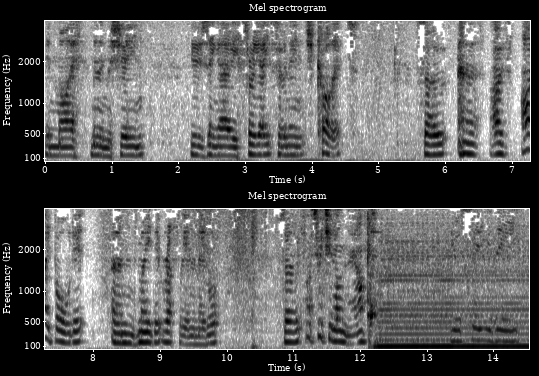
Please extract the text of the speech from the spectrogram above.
in my milling machine using a 3 8 of an inch collet. So I've eyeballed it and made it roughly in the middle. So if I switch it on now, you'll see the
